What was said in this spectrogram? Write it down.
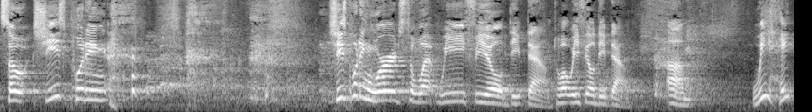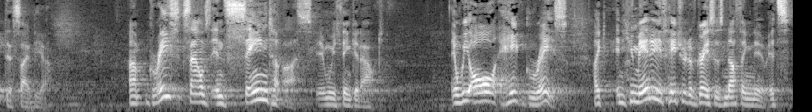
so she's putting she's putting words to what we feel deep down, to what we feel deep down. Um, we hate this idea. Um, grace sounds insane to us when we think it out. And we all hate grace. Like, in humanity's hatred of grace is nothing new. It's,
